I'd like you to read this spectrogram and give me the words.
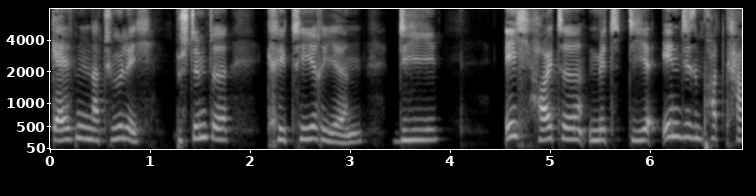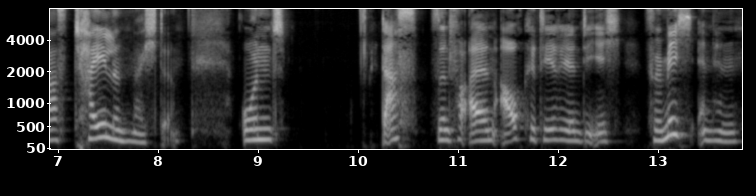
gelten natürlich bestimmte Kriterien, die ich heute mit dir in diesem Podcast teilen möchte. Und das sind vor allem auch Kriterien, die ich für mich in den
